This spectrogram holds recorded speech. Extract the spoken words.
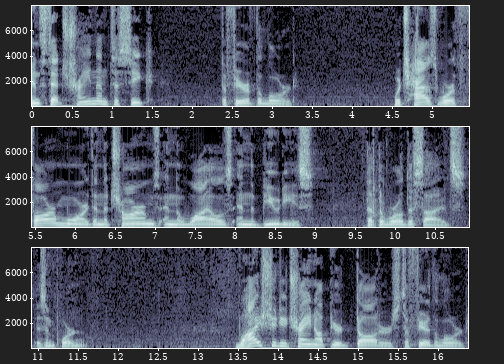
Instead, train them to seek the fear of the Lord which has worth far more than the charms and the wiles and the beauties that the world decides is important. Why should you train up your daughters to fear the Lord?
